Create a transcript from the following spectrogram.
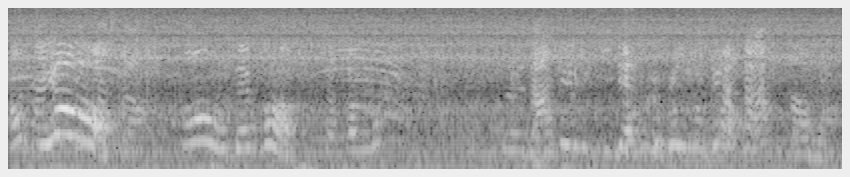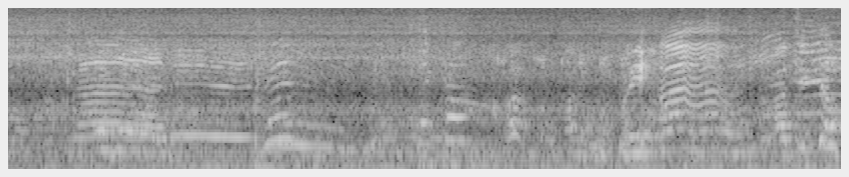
어 귀여워. 어 대박. 잠깐만. 나한테 기대하고 있는 거야. 하나, 둘, 셋. 체크. 아, 뭐야? 아 찍혔어.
